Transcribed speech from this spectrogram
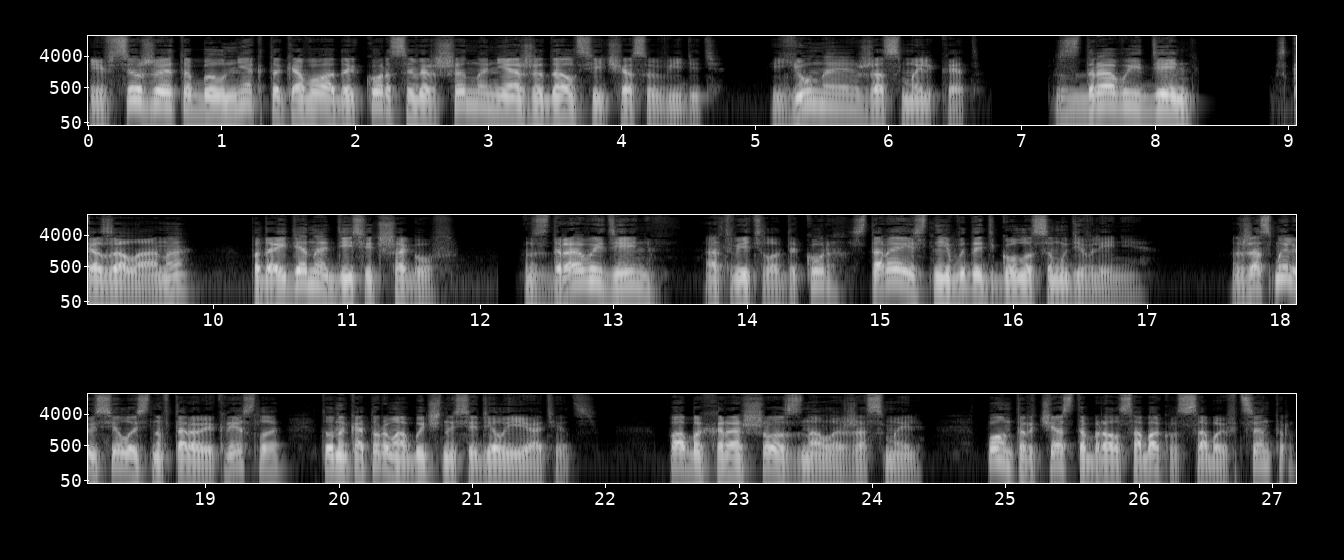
И все же это был некто, кого Адекор совершенно не ожидал сейчас увидеть. Юная Жасмель Кэт. «Здравый день», — сказала она, подойдя на десять шагов. «Здравый день», — ответила Декор, стараясь не выдать голосом удивления. Жасмель уселась на второе кресло, то, на котором обычно сидел ее отец. Паба хорошо знала Жасмель. Понтер часто брал собаку с собой в центр,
